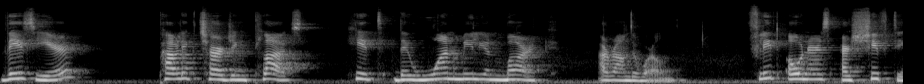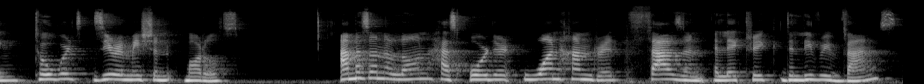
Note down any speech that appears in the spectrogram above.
This year, public charging plugs hit the 1 million mark around the world. Fleet owners are shifting towards zero emission models. Amazon alone has ordered 100,000 electric delivery vans,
